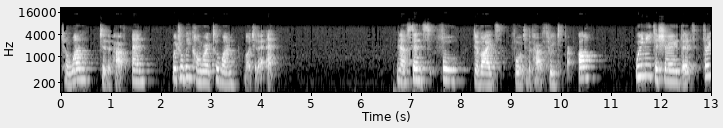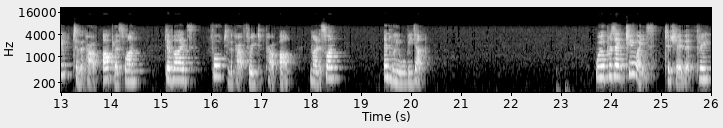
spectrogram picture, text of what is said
to 1 to the power of n, which will be congruent to 1 modulo n. Now, since 4 divides 4 to the power of 3 to the power of r, we need to show that 3 to the power of r plus 1 divides 4 to the power of 3 to the power of r minus 1, and we will be done. We will present two ways to show that 3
